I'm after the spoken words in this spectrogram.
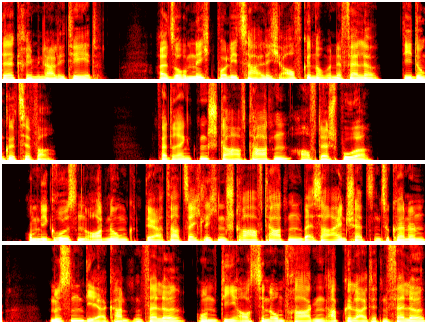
der Kriminalität, also um nicht polizeilich aufgenommene Fälle, die Dunkelziffer. Verdrängten Straftaten auf der Spur. Um die Größenordnung der tatsächlichen Straftaten besser einschätzen zu können, müssen die erkannten Fälle und die aus den Umfragen abgeleiteten Fälle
